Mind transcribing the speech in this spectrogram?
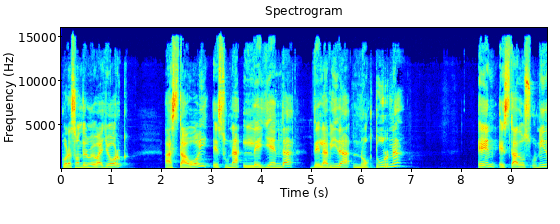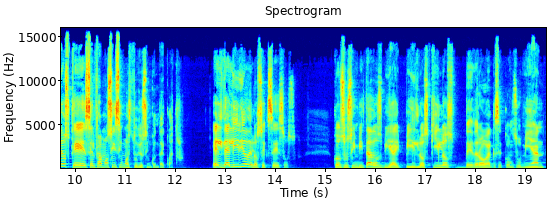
corazón de Nueva York, hasta hoy es una leyenda de la vida nocturna en Estados Unidos, que es el famosísimo Estudio 54. El delirio de los excesos, con sus invitados VIP, los kilos de droga que se consumían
